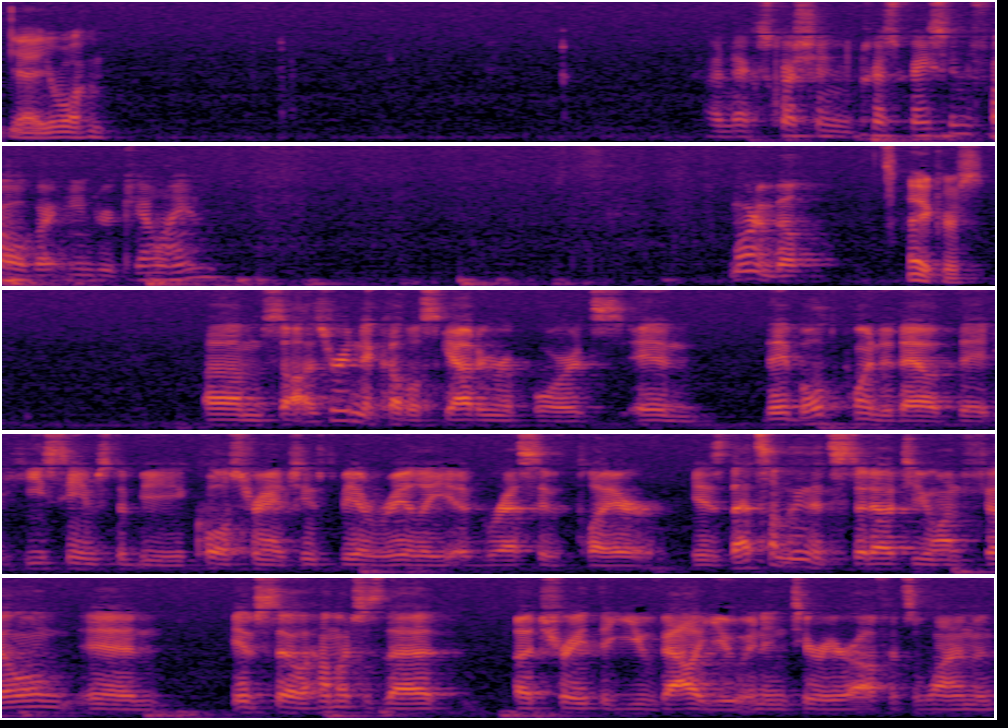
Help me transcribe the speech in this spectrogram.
Yeah, you're welcome. Uh, next question, Chris Mason, followed by Andrew Callahan. Morning, Bill. Hey, Chris. Um, so I was reading a couple scouting reports, and they both pointed out that he seems to be Cole Strange seems to be a really aggressive player. Is that something that stood out to you on film? And if so, how much is that a trait that you value in interior offensive linemen?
